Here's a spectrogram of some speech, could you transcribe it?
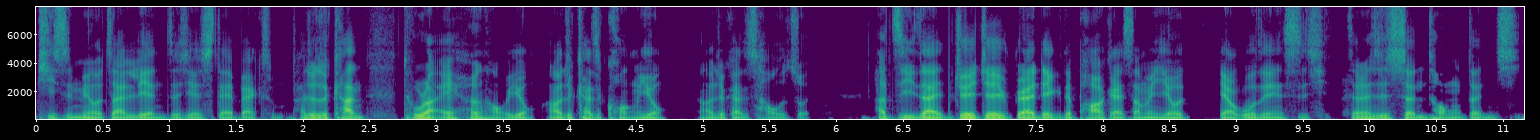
其实没有在练这些 step back 什么，他就是看突然哎很好用，然后就开始狂用，然后就开始超准。他自己在 J J Redick 的 podcast 上面也有聊过这件事情，真的是神童等级。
